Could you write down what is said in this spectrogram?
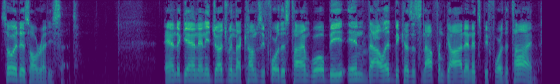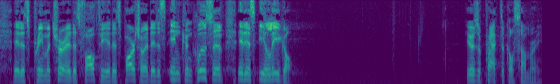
So it is already set. And again, any judgment that comes before this time will be invalid because it's not from God and it's before the time. It is premature, it is faulty, it is partial, it is inconclusive, it is illegal. Here's a practical summary.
